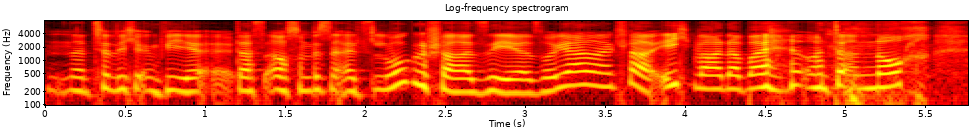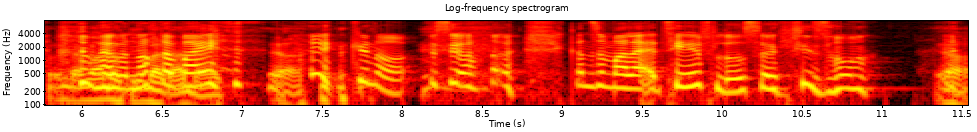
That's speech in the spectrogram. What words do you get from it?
natürlich irgendwie äh, das auch so ein bisschen als logischer sehe. So, ja, na klar, ich war dabei und dann noch, und dann war noch, noch dabei. Ja. genau, ist ja ganz normaler Erzählfluss irgendwie so. Ja.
